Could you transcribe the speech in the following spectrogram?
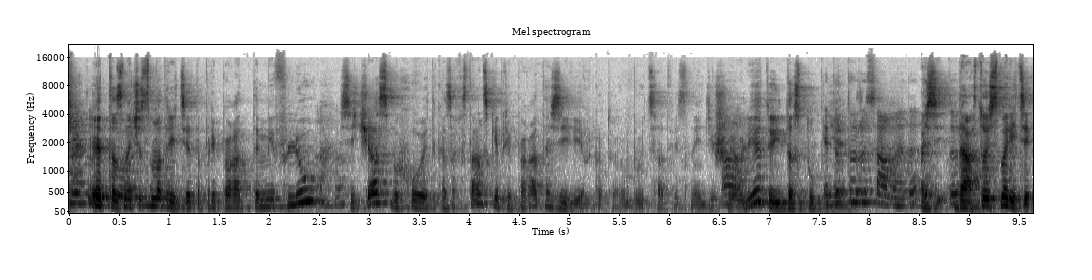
нет, это, значит, смотрите, это препарат Тамифлю. Ага. Сейчас выходит казахстанский препарат Азивир, который будет, соответственно, и дешевле, а. и доступнее. Это то же самое, да? Ази... То да, то есть, смотрите,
